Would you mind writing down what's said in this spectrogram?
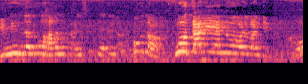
ಇನ್ನಿಂದಲೂ ಹಾಲು ಕಳಿಸಿದ್ದೇನೆ. ಹೌದಾ? ಕೂತಲಿ ಎನ್ನುವವಳು ಬಂದಿದ್ದು. ಓ.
